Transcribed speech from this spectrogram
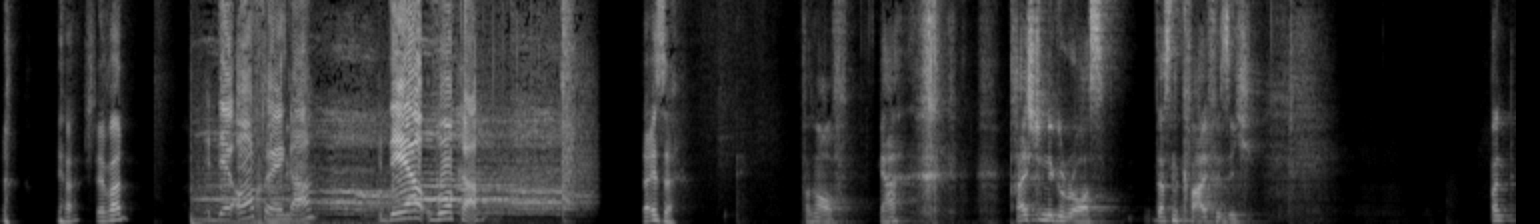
ja, Stefan? Der Aufreger, der Walker. Da ist er. Pass mal auf. Ja. Dreistündige Raws. Das ist eine Qual für sich. Und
